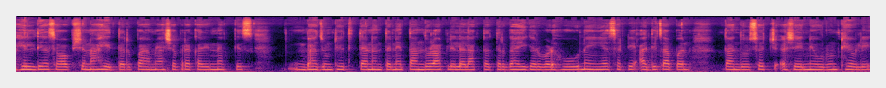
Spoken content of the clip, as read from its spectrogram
हेल्दी असा ऑप्शन आहे. तर पहा मी अशा प्रकारे नक्कीच भाजून ठेवते. त्यानंतरने तांदूळ आपल्याला लागतात तर घाई गडबड होऊ नये. यासाठी आधीच आपण तांदूळ स्वच्छ असे निवडून ठेवले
